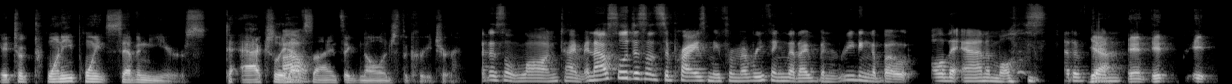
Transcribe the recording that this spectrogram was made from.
it took 20.7 years to actually Wow. have science acknowledge the creature. That is a long time. And also, it doesn't surprise me from everything that I've been reading about all the animals that have Yeah, been. and it it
